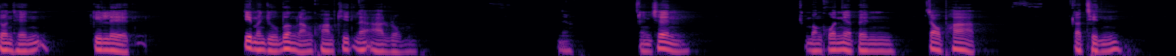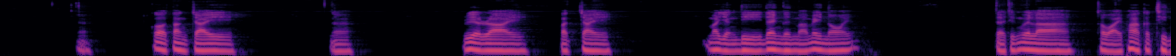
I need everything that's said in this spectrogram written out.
จนเห็นกิเลสที่มันอยู่เบื้องหลังความคิดและอารมณ์ อย่างเช่น บางคนเนี่ยเป็นเจ้าภาพกระถินนะก็ตั้งใจนะเรียรายปัจจัยมาอย่างดีได้เงินมาไม่น้อย แต่ถึงเวลาถวายผ้ากรถิน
